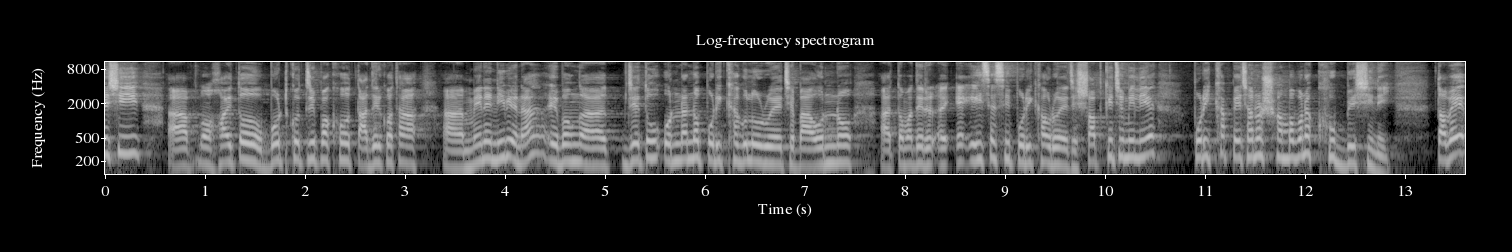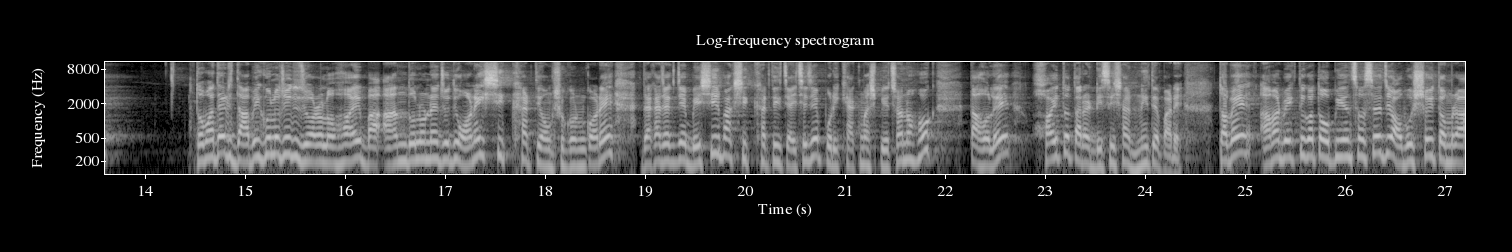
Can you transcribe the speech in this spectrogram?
বেশি হয়তো বোর্ড কর্তৃপক্ষ তাদের কথা মেনে নিবে না এবং যেহেতু অন্যান্য পরীক্ষাগুলো রয়েছে বা অন্য তোমাদের এইচএসসি পরীক্ষাও রয়েছে সব কিছু মিলিয়ে পরীক্ষা পেছানোর সম্ভাবনা খুব বেশি নেই। তবে তোমাদের দাবিগুলো যদি জোরালো হয় বা আন্দোলনে যদি অনেক শিক্ষার্থী অংশগ্রহণ করে, দেখা যাক যে বেশিরভাগ শিক্ষার্থী চাইছে যে পরীক্ষা এক মাস পেছানো হোক, তাহলে হয়তো তারা ডিসিশন নিতে পারে। তবে আমার ব্যক্তিগত ওপিনিয়ন্স হচ্ছে যে অবশ্যই তোমরা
